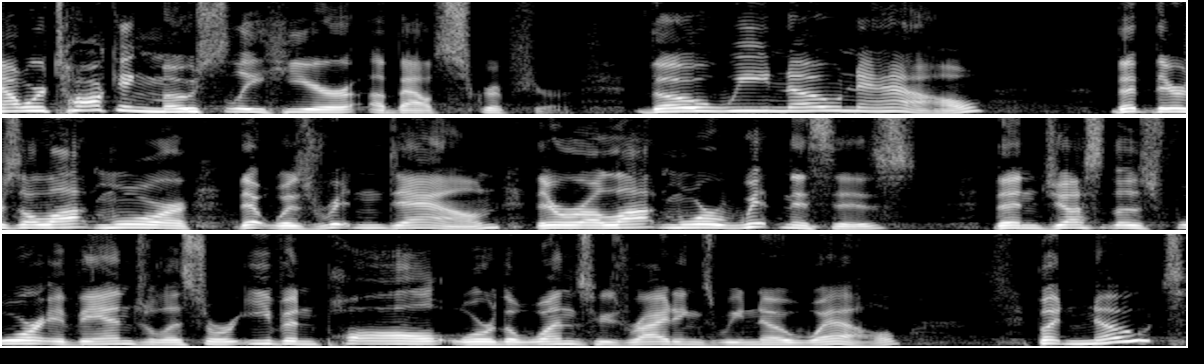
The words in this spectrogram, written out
Now we're talking mostly here about scripture. Though we know now that there's a lot more that was written down, there are a lot more witnesses than just those four evangelists or even Paul or the ones whose writings we know well. But note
